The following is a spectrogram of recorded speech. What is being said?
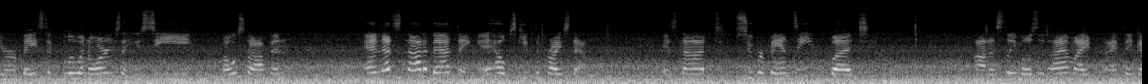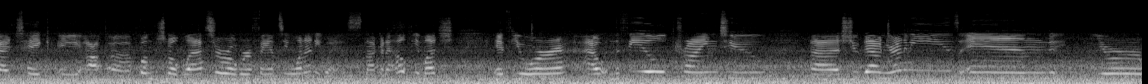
your basic blue and orange that you see most often, and that's not a bad thing. It helps keep the price down. It's not super fancy, but honestly, most of the time, I, I think I'd take a, a functional blaster over a fancy one, anyways. It's not going to help you much if you're out in the field trying to uh, shoot down your enemies and your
